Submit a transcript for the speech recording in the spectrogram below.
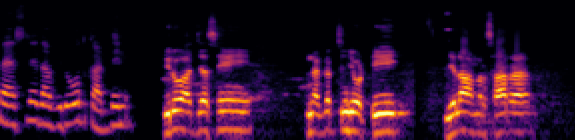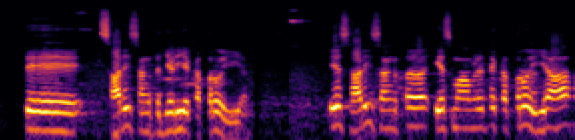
ਫੈਸਲੇ ਦਾ ਵਿਰੋਧ ਕਰਦੇ ਨੇ। ਵੀਰੋ, ਅੱਜ ਅਸੀਂ ਨਗਰ ਝੰਜੋਟੀ, ਜ਼ਿਲ੍ਹਾ ਅੰਮ੍ਰਿਤਸਰ ਤੇ ਸਾਰੀ ਸੰਗਤ ਜਿਹੜੀ ਇਕੱਤਰ ਹੋਈ ਆ। ਇਹ ਸਾਰੀ ਸੰਗਤ ਇਸ ਮਾਮਲੇ ਤੇ ਇਕੱਤਰ ਹੋਈ ਆ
